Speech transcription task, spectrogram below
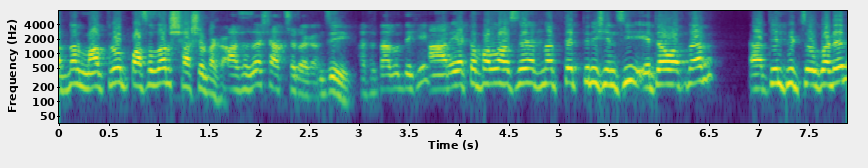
আপনার মাত্র পাঁচ হাজার সাতশো টাকা। পাঁচ হাজার সাতশো টাকা। জি। আচ্ছা তারপর দেখি। আর একটা পাল্লা আছে আপনার তেত্রিশ ইঞ্চি এটাও আপনার তিন ফিট চৌকাটের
